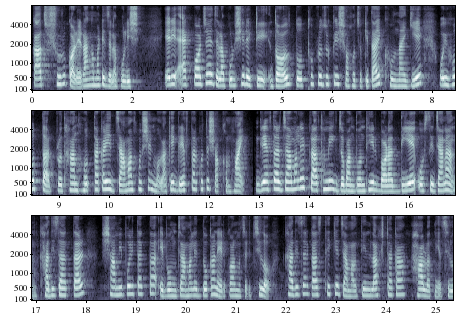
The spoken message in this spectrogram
কাজ শুরু করে রাঙামাটি জেলা পুলিশ। এরই এক পর্যায়ে জেলা পুলিশের একটি দল তথ্য প্রযুক্তির সহযোগিতায় খুলনায় গিয়ে ওই হত্যার প্রধান হত্যাকারী জামাল হোসেন মোলাকে গ্রেফতার করতে সক্ষম হয়। গ্রেফতার জামালের প্রাথমিক জবানবন্দির বরাত দিয়ে ওসি জানান, খাদিজা আক্তার, স্বামী পরিত্যক্তা এবং জামালের দোকানের কর্মচারী ছিল। খাদিজার কাছ থেকে জামাল তিন লাখ টাকা হাওলাত নিয়েছিল।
